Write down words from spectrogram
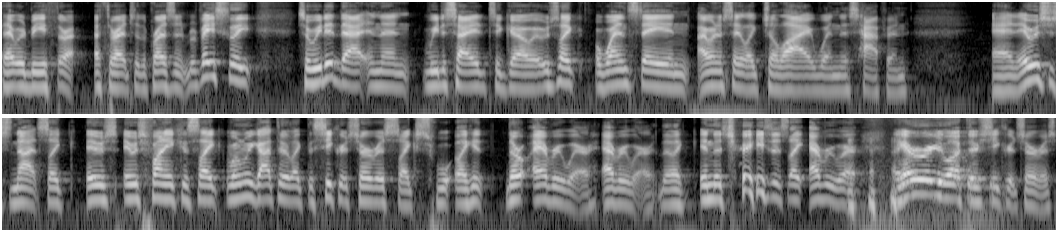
that would be a threat, to the president. But basically, so we did that, and then we decided to go. It was like a Wednesday in I want to say like July when this happened, and it was just nuts. Like it was it was funny because like when we got there, like the Secret Service like like it, they're everywhere, everywhere. They're like in the trees. It's like everywhere. Like everywhere you look, there's Secret Service.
